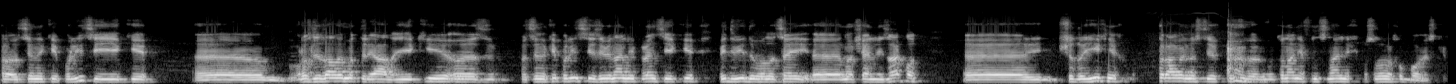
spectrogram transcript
працівники поліції, які е, розглядали матеріали, які е, працівники поліції з ювенальної превенції, які відвідували цей е, навчальний заклад е, щодо їхніх правильності виконання функціональних і посадових обов'язків.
